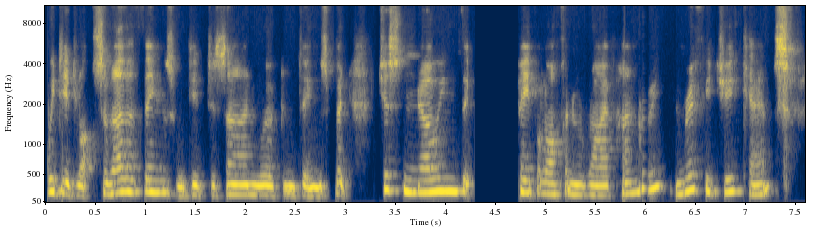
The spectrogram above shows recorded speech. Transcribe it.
we did lots of other things, we did design work and things, but just knowing that people often arrive hungry in refugee camps.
